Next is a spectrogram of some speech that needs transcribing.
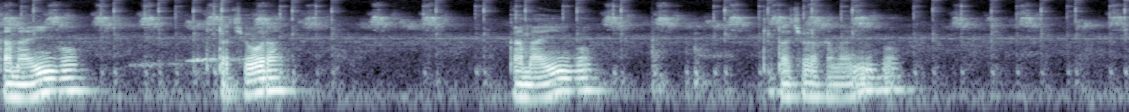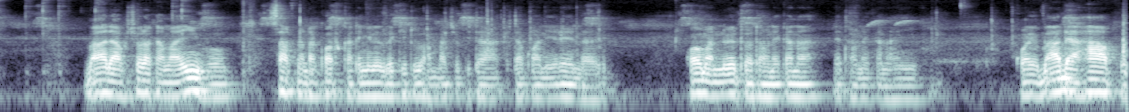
kama hivyo, tutachora kama hivyo, tutachora kama hivyo. Baada ya kuchora kama hivyo, sasa tunatakiwa tukatengeneze kitu ambacho kitakuwa kita ni render. Kwa hiyo maneno yetu yataonekana yataonekana hivyo. Kwa hiyo baada ya hapo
